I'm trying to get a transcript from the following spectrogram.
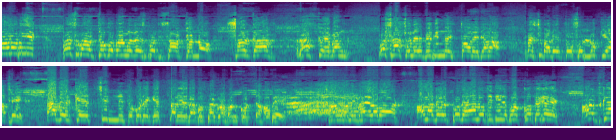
মানবিক বসবাসযোগ্য বাংলাদেশ প্রতিষ্ঠার জন্য সরকার, রাষ্ট্র এবং প্রশাসনের বিভিন্ন স্তরে যারা পেশিবাদের দোষর লুকিয়ে আছে, তাদেরকে চিহ্নিত করে গ্রেপ্তারের ব্যবস্থা গ্রহণ করতে হবে। সংগ্রামী ভাইয়ের আবার আমাদের প্রধান অতিথির পক্ষ থেকে আজকে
